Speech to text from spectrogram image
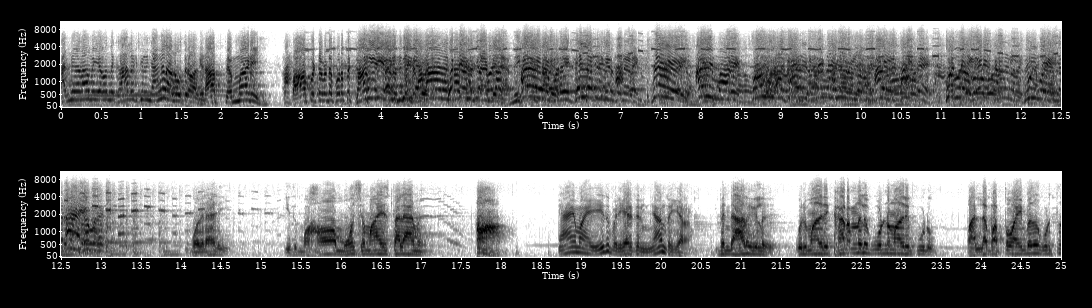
കണ്ണു കാണാൻ വയ്യ വന്ന് കാലടിച്ചത് ഞങ്ങളാണ് ഉത്തരവാദി എടാ തെമ്മാടി പാവപ്പെട്ടവരുടെ പുറത്ത്. മുതലാളി ഇത് മഹാമോശമായ സ്ഥലാണ് ആ ന്യായമായ ഏത് പരിഹാരത്തിനും ഞാൻ തയ്യാറാണ് ഇവന്റെ ആളുകൾ ഒരുമാതിരി കടന്നൽ കൂടുന്ന മാതിരി കൂടും വല്ല പത്തോ അമ്പതോ കൊടുത്ത്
